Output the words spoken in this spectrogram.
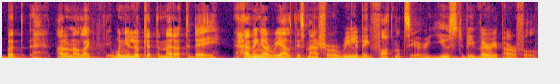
But I don't know, like when you look at the meta today, having a reality smash or a really big Thought-Knot Seer used to be very powerful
